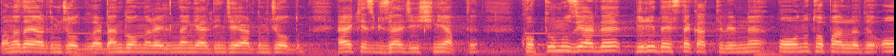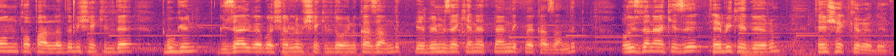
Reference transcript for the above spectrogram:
Bana da yardımcı oldular. Ben de onlara elimden geldiğince yardımcı oldum. Herkes güzelce işini yaptı. Koptuğumuz yerde biri destek attı birine. O onu toparladı, o onu toparladı. Bir şekilde bugün güzel ve başarılı bir şekilde oyunu kazandık. Birbirimize kenetlendik ve kazandık. O yüzden herkesi tebrik ediyorum. Teşekkür ediyorum.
